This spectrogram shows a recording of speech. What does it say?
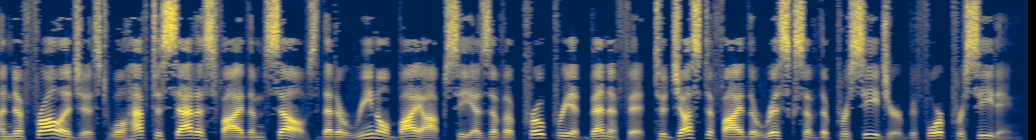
A nephrologist will have to satisfy themselves that a renal biopsy is of appropriate benefit to justify the risks of the procedure before proceeding.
